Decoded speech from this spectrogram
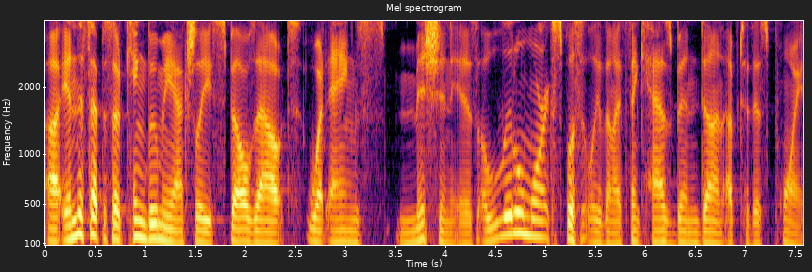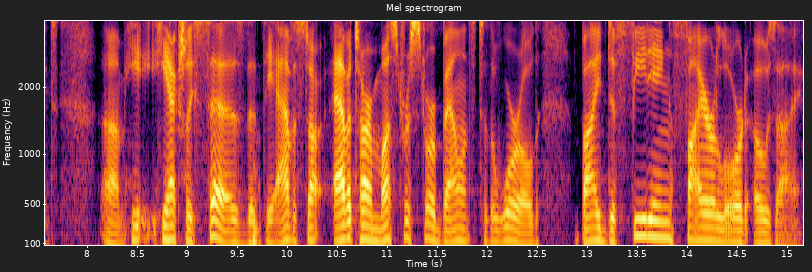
uh, in this episode, King Bumi actually spells out what Aang's mission is a little more explicitly than I think has been done up to this point. Um, he he actually says that the Avatar Avatar must restore balance to the world by defeating Fire Lord Ozai.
